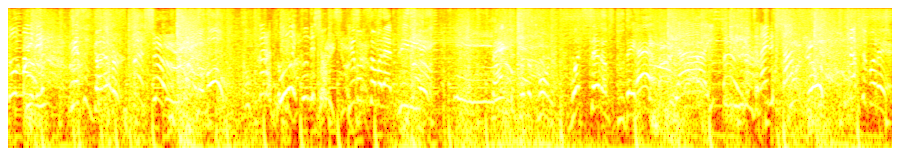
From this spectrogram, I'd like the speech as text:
Don't mind. This is gonna hurt. Hello. Give him some of that PDA. Back into the corner. What setups do they have? Yeah, Nothing but air.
